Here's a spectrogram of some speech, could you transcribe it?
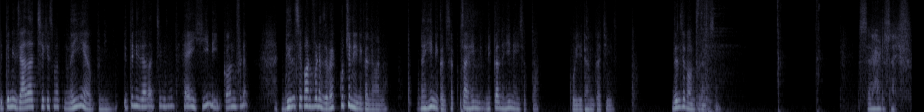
इतनी ज़्यादा अच्छी किस्मत नहीं है अपनी। इतनी ज़्यादा अच्छी किस्मत है ही नहीं। कॉन्फिडेंस दिल से कॉन्फिडेंस है। भाई कुछ नहीं निकलने वाला। नहीं निकल सकता ही निकल ही नहीं सकता कोई ढंग का चीज़। दिल से कॉन्फिडेंस है। Sad life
